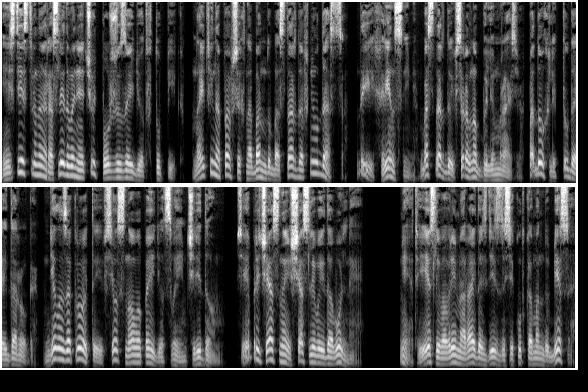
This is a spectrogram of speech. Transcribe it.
Естественно, расследование чуть позже зайдет в тупик. Найти напавших на банду бастардов не удастся. Да и хрен с ними. Бастарды все равно были мразью. Подохли туда и дорога. Дело закроют, и все снова пойдет своим чередом. Все причастные, счастливы и довольные. Нет, если во время райда здесь засекут команду беса,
